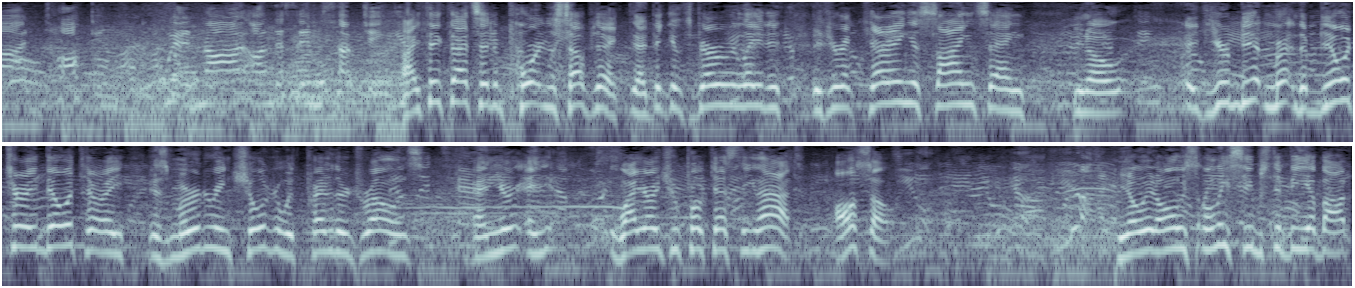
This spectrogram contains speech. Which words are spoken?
We're not talking. We're not on the same subject. I think that's an important subject. I think it's very related. If you're carrying a sign saying, you know, if you're the military, military is murdering children with predator drones, and you're, and why aren't you protesting that? Also, You, know, it always only seems to be about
